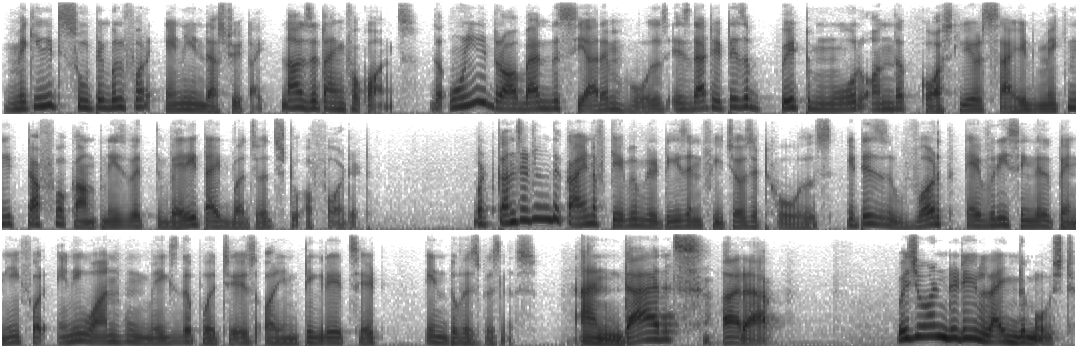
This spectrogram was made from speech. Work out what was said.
making it suitable for any industry type. Now is the time for cons. The only drawback the CRM holds is that it is a bit more on the costlier side, making it tough for companies with very tight budgets to afford it. But considering the kind of capabilities and features it holds, it is worth every single penny for anyone who makes the purchase or integrates it into his business. And that's a wrap. Which one did you like the most?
